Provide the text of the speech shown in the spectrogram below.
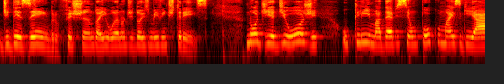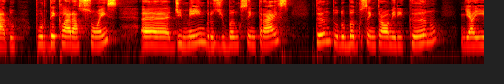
de dezembro, fechando aí o ano de 2023. No dia de hoje, o clima deve ser um pouco mais guiado por declarações uh, de membros de bancos centrais, tanto do Banco Central americano e aí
